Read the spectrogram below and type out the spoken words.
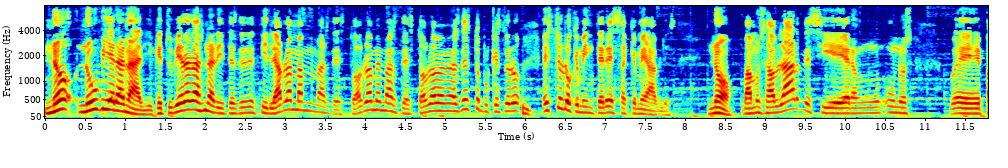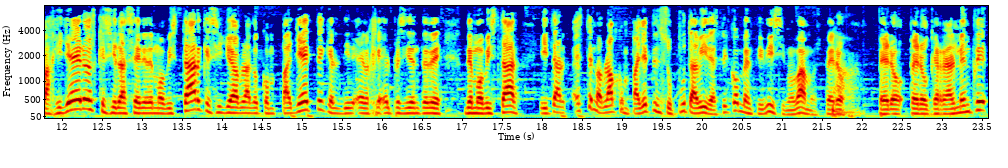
no, no hubiera nadie que tuviera las narices de decirle, háblame más de esto, háblame más de esto, háblame más de esto, porque esto, es lo- esto es lo que me interesa que me hables. No, vamos a hablar de si eran un- unos eh, pajilleros, que si la serie de Movistar, que si yo he hablado con Payete, que el, el, el presidente de, de Movistar y tal. Este no ha hablado con Payete en su puta vida, estoy convencidísimo, vamos, pero, No. pero, pero que realmente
